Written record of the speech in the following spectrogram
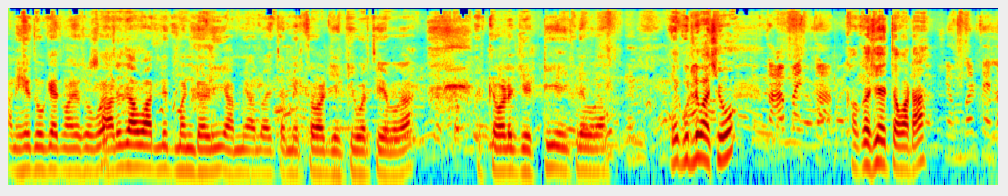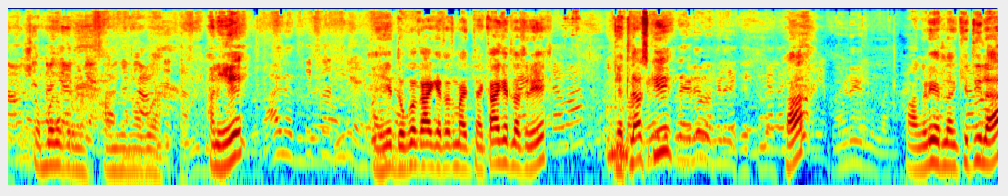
आणि हे दोघे आहेत माझ्यासोबत. साडे दहा वाजलेत मंडळी आम्ही आलो आहे त्या मिरकवाड जेट्टीवरती आहे बघा. मिरकवाड जेट्टी आहे इकडे बघा. हे कुठली माशी हो? कशी आहेत टमाटा शंभर पूर्ण आणि हे? आहे हे दोघं काय घेतात माहीत नाही. काय घेतलास रे? घेतलास की? हा? बांगडी घेतला. कितीला?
